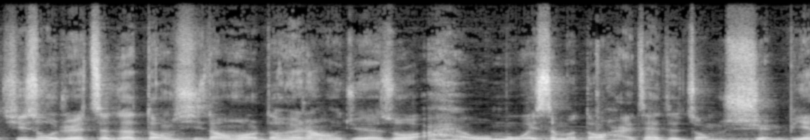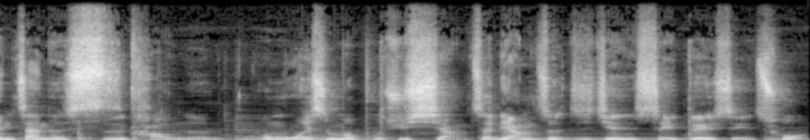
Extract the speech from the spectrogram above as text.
其实我觉得这个东西，等会都会让我觉得说，哎，我们为什么都还在这种选边站的思考呢？我们为什么不去想这两者之间谁对谁错，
